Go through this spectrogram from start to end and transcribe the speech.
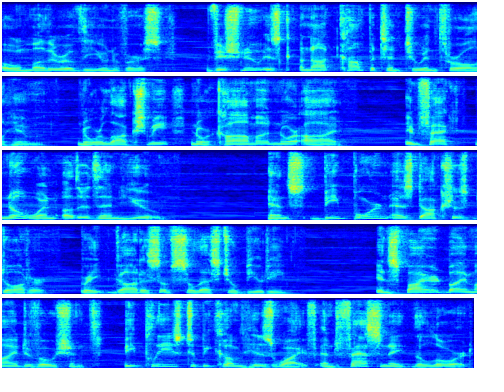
O Mother of the Universe, Vishnu is not competent to enthrall him, nor Lakshmi, nor Kama, nor I. In fact, no one other than you. Hence, be born as Daksha's daughter, great goddess of celestial beauty. Inspired by my devotion, be pleased to become his wife and fascinate the Lord,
